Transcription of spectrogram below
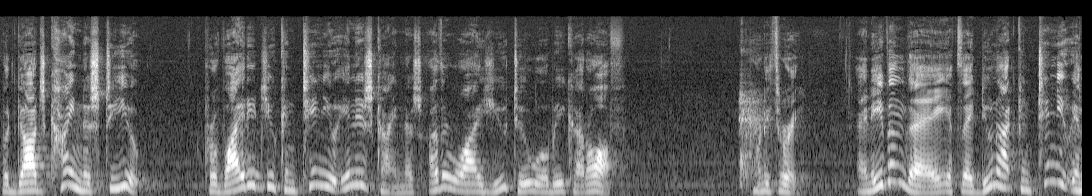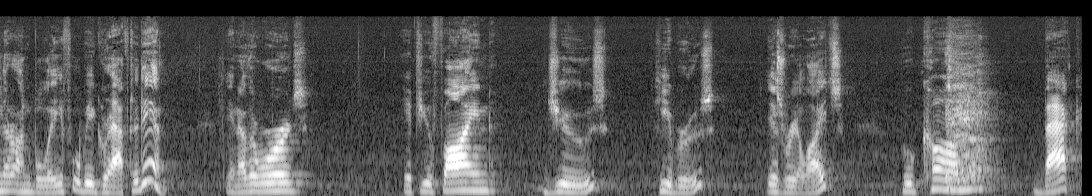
but God's kindness to you, provided you continue in his kindness, otherwise you too will be cut off. 23. And even they, if they do not continue in their unbelief, will be grafted in. In other words, if you find Jews, Hebrews, Israelites, who come back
